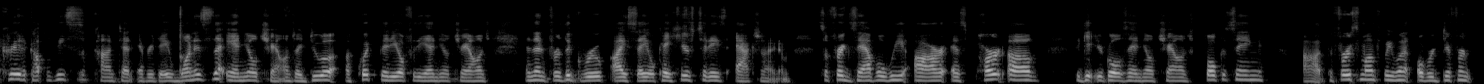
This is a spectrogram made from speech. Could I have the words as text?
create a couple pieces of content every day. One is the annual challenge. I do a, a, quick video for the annual challenge. And then for the group, I say, okay, here's today's action item. So for example, we are as part of the Get Your Goals annual challenge, focusing uh, the first month we went over different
